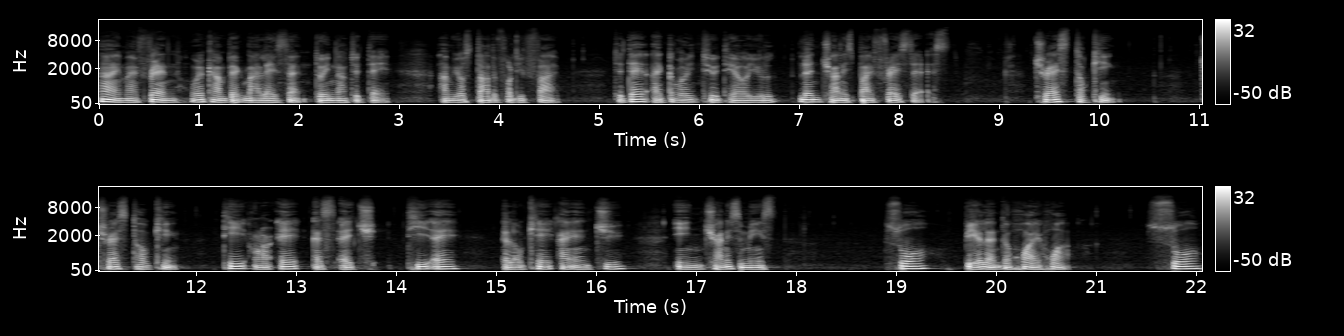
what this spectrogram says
Hi, my friend. Welcome back my lesson. Doing now today. I'm your start 45. Today I'm going to tell you learn Chinese by phrases. Trash talking. Trash talking. T R A S H T A L K I N G. In Chinese means 说别人的坏话。说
